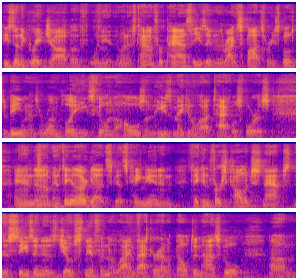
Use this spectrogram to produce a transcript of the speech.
he's done a great job of when he, when it's time for pass, he's in the right spots where he's supposed to be. When it's a run play, he's filling the holes and he's making a lot of tackles for us. And um, and I tell you, another guy that's, that's came in and taken first college snaps this season is Joe Sniffen, a linebacker out of Belton High School. Um,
